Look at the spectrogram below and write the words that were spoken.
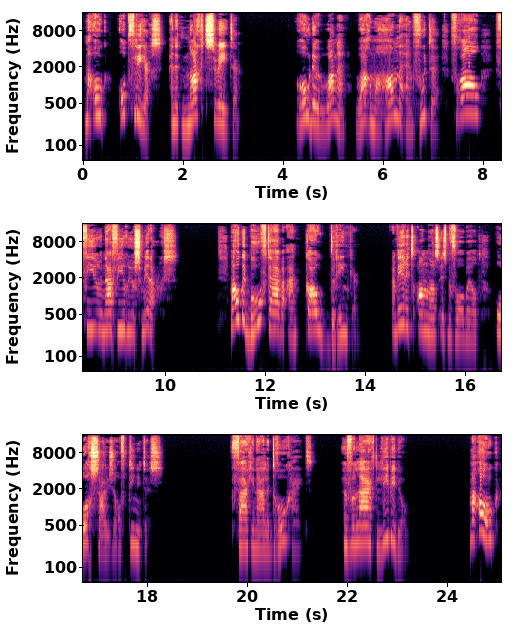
Maar ook opvliegers en het nachtzweten. Rode wangen, warme handen en voeten, vooral vier, na vier uur s middags. Maar ook het behoefte hebben aan koud drinken. En weer iets anders is bijvoorbeeld oorsuizen of tinnitus. Vaginale droogheid. Een verlaagd libido. Maar ook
